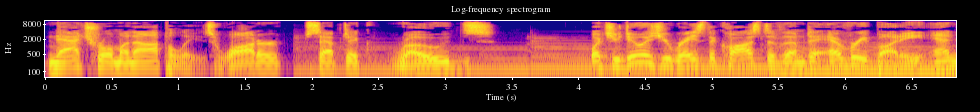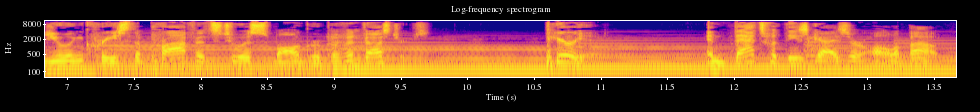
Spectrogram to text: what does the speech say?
natural monopolies, water, septic, roads, what you do is you raise the cost of them to everybody and you increase the profits to a small group of investors. Period. And that's what these guys are all about.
